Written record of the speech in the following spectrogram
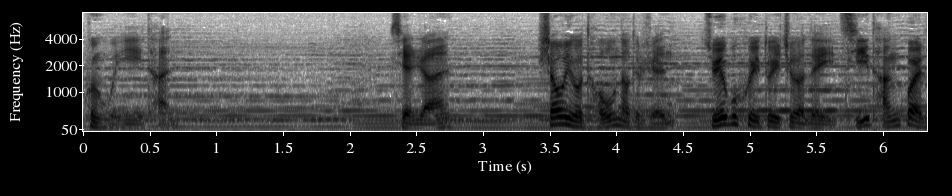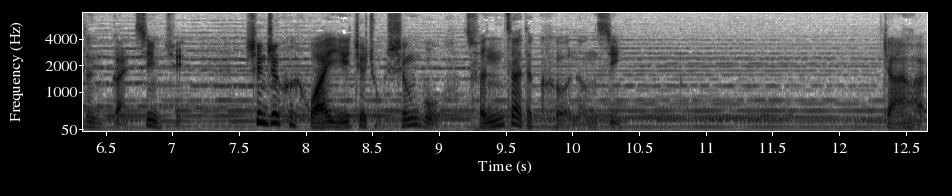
混为一谈。显然，稍有头脑的人绝不会对这类奇谈怪论感兴趣。甚至会怀疑这种生物存在的可能性。然而，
